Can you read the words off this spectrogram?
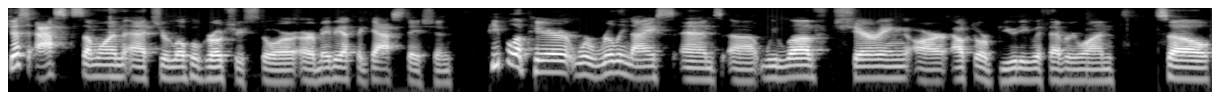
just ask someone at your local grocery store or maybe at the gas station people up here were really nice and uh, we love sharing our outdoor beauty with everyone. So,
